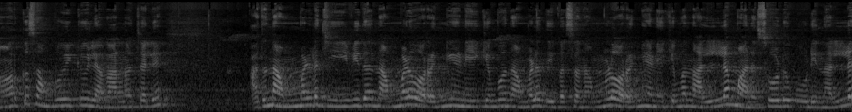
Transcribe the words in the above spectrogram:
ആർക്കും സംഭവിക്കില്ല കാരണം വെച്ചാൽ അത് നമ്മളുടെ ജീവിതം നമ്മൾ ഉറങ്ങി എണീക്കുമ്പോൾ നമ്മൾ ദിവസം നമ്മൾ ഉറങ്ങി എണീക്കുമ്പോൾ നല്ല മനസ്സോടുകൂടി നല്ല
